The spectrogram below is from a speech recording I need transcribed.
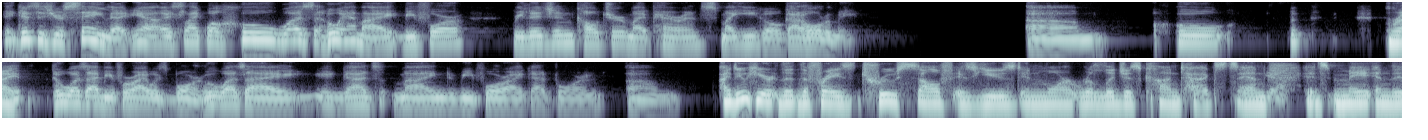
It, just as you're saying that, yeah, it's like, well, who was, who am I before religion, culture, my parents, my ego got hold of me? Um, who, right? Who was I before I was born? Who was I in God's mind before I got born? Um, I do hear the, the phrase true self is used in more religious contexts. And yeah. it's made, and the,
